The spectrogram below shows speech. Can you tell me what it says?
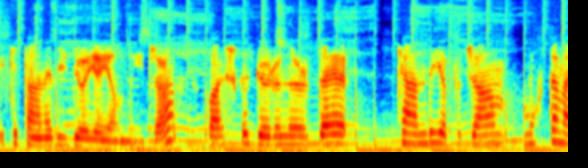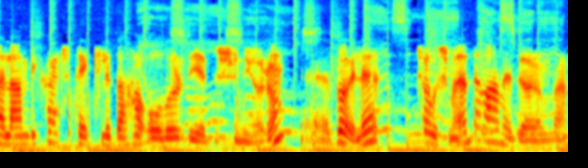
iki tane video yayınlayacağız. Başka görünürde kendi yapacağım muhtemelen birkaç tekli daha olur diye düşünüyorum. Ee, böyle çalışmaya devam ediyorum ben.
